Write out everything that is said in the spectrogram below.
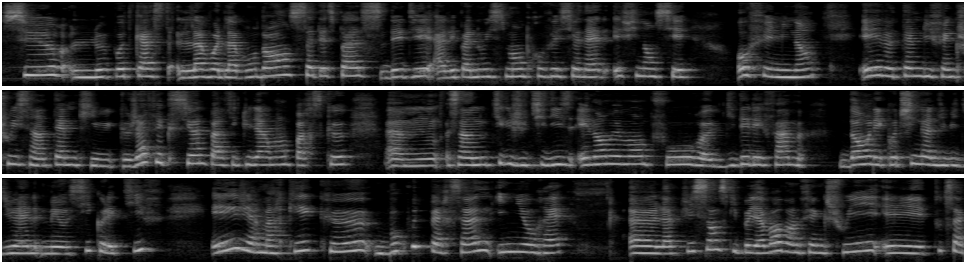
sur le podcast La Voie de l'Abondance, cet espace dédié à l'épanouissement professionnel et financier au féminin. Et le thème du Feng Shui, c'est un thème que j'affectionne particulièrement parce que euh, c'est un outil que j'utilise énormément pour euh, guider les femmes dans les coachings individuels mais aussi collectifs. Et j'ai remarqué que beaucoup de personnes ignoraient euh, la puissance qu'il peut y avoir dans le Feng Shui et toute sa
